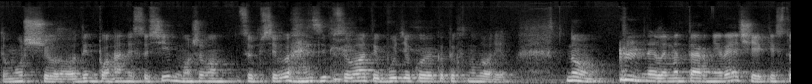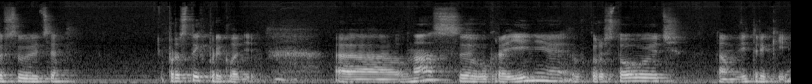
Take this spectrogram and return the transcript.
Тому що один поганий сусід може вам зіпсувати- будь-яку екотехнологію. Ну, елементарні речі, які стосуються простих прикладів. Е, у нас в Україні використовують там вітряки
